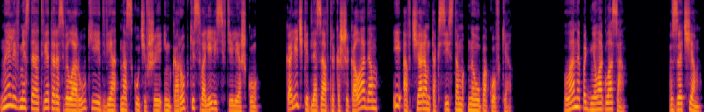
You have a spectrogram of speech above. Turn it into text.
Нелли вместо ответа развела руки, и две наскучившие им коробки свалились в тележку. Колечки для завтрака с шоколадом и овчаром-таксистом на упаковке. Лана подняла глаза. «Зачем?»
